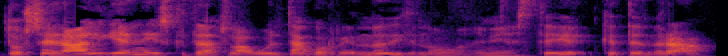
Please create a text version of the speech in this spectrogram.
toser a alguien y es que te das la vuelta corriendo diciendo, madre mía, este, ¿qué tendrá?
